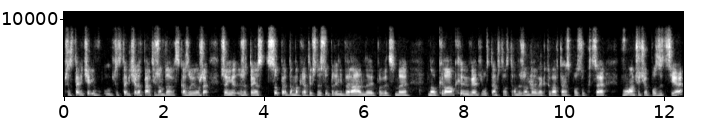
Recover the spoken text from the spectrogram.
przedstawicieli, przedstawiciele partii rządowych wskazują, że, że, że to jest super demokratyczny, super liberalny, powiedzmy, no, krok, wielkie ustępstwo strony rządowej, która w ten sposób chce włączyć opozycję.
